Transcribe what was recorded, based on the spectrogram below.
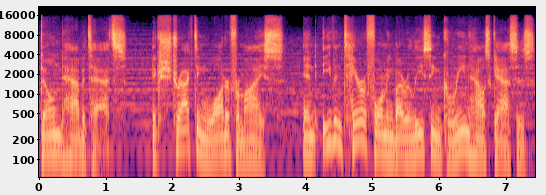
domed habitats, extracting water from ice, and even terraforming by releasing greenhouse gases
